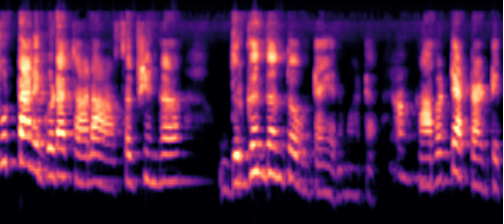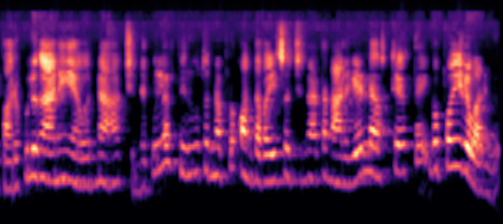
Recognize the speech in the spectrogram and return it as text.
చూడటానికి కూడా చాలా అసభ్యంగా దుర్గంధంతో ఉంటాయి అన్నమాట. కాబట్టి అట్లాంటి పరుపులు కానీ ఎవరన్నా చిన్నపిల్లలు తిరుగుతున్నప్పుడు కొంత వయసు వచ్చిన తర్వాత నాలుగేళ్ళు వచ్చేస్తే ఇంకా పోయిరు వాళ్ళు.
